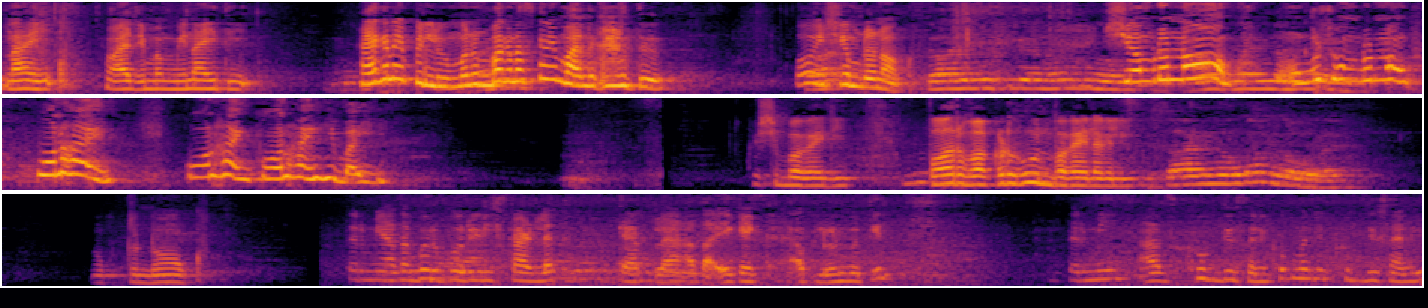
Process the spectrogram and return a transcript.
नाही. माझी मम्मी नाही ती. आहे का नाही पिल्लू? म्हणून बघणार का नाही मांड काढतो? होय शिमडो नॉक. शंभर नॉक. अगं शंभर कोण आहे कोण आहे कोण आहे ही बाई? कशी बघायची पर वाकड होऊन बघायला लागली. साडी टू नोक. तर मी आता भरपूर रील्स काढल्यात कॅपला आपल्या आता एक एक अपलोड होतील. तर मी आज खूप दिवसांनी खूप म्हणजे खूप दिवसांनी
